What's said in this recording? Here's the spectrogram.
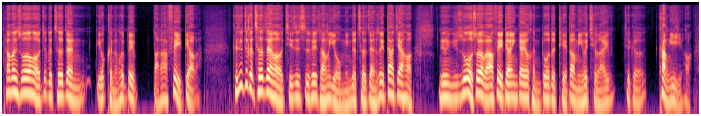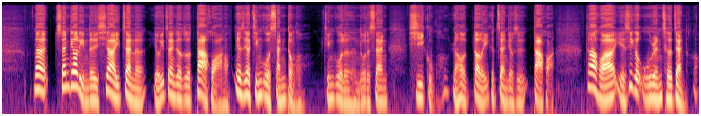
他们说哦，这个车站有可能会被把它废掉了。可是这个车站哦，其实是非常有名的车站，所以大家哈，你你如果说要把它废掉，应该有很多的铁道迷会起来这个抗议哈。那三雕岭的下一站呢，有一站叫做大华哈，那是要经过山洞哈，经过了很多的山。溪谷，然后到了一个站，就是大华。大华也是一个无人车站哦。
